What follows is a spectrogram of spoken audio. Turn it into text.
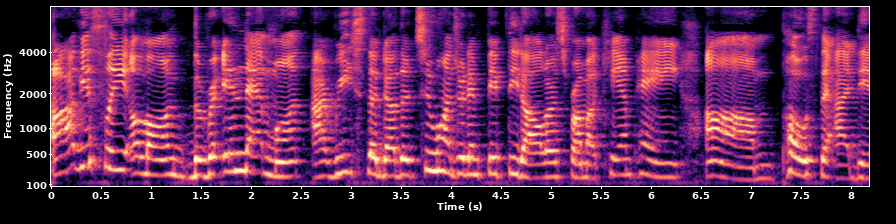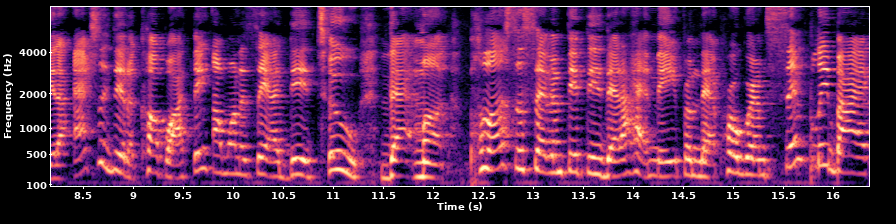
obviously along the in that month i reached another $250 from a campaign um post that i did. I actually did a couple. I think i want to say i did two that month plus the 750 that i had made from that program simply by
